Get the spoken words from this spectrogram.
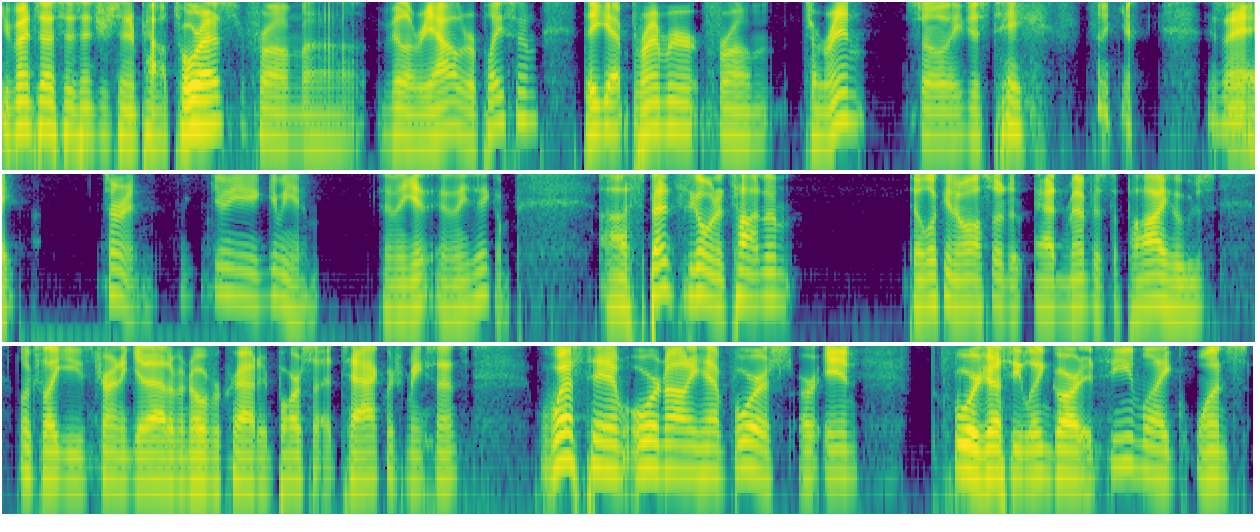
Juventus is interested in Pau Torres from uh, Villarreal to replace him. They get Bremer from Turin, so they just take. they say, "Hey, Turin, give me, give me him," and they get and they take him. Uh, Spence is going to Tottenham. They're looking also to add Memphis to Depay, who's Looks like he's trying to get out of an overcrowded Barca attack, which makes sense. West Ham or Nottingham Forest are in for Jesse Lingard. It seemed like once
